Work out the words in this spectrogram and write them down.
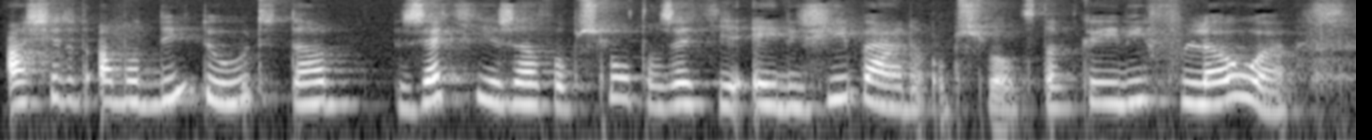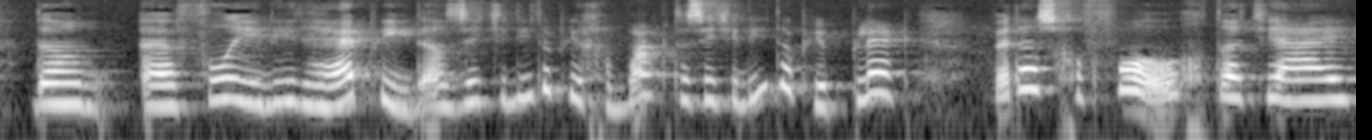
als je dat allemaal niet doet, dan zet je jezelf op slot. Dan zet je je energiebanen op slot. Dan kun je niet flowen. Dan uh, voel je niet happy. Dan zit je niet op je gemak. Dan zit je niet op je plek. Met als gevolg dat jij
